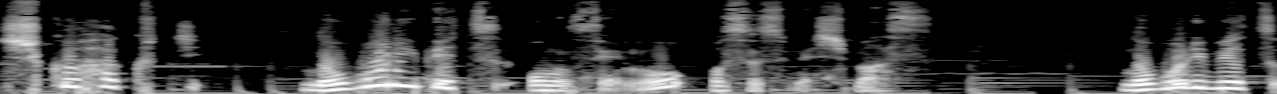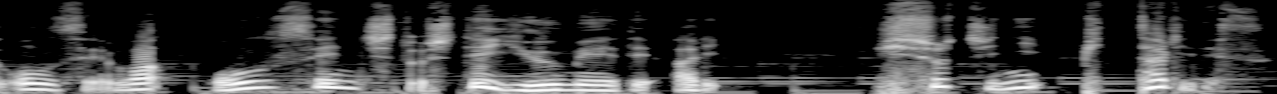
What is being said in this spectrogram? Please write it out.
宿泊地、登別温泉をお勧めします。登別温泉は温泉地として有名であり、避暑地にぴったりです。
